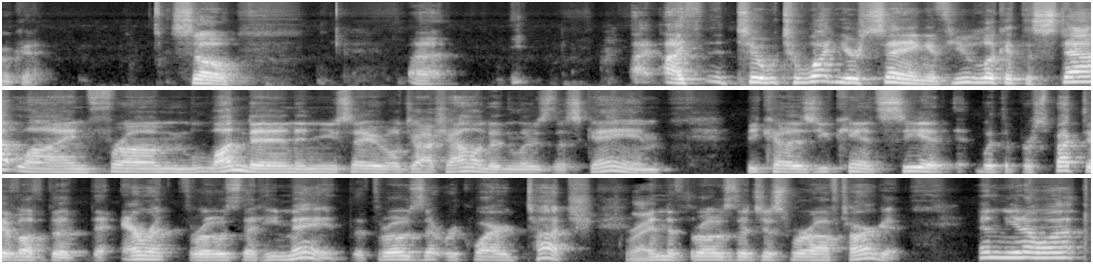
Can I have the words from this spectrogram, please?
Okay. So, uh, I, I to to what you're saying, if you look at the stat line from London and you say, "Well, Josh Allen didn't lose this game," because you can't see it with the perspective of the the errant throws that he made, the throws that required touch, Right. and the throws that just were off target. And you know what?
